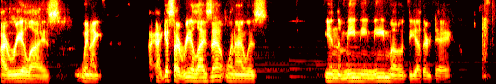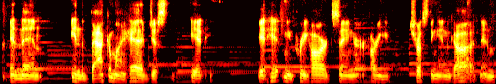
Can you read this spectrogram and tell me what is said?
I realize when I, I I guess I realized that when I was in the me me me mode the other day. And then in the back of my head just it it hit me pretty hard saying are, are you trusting in god and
